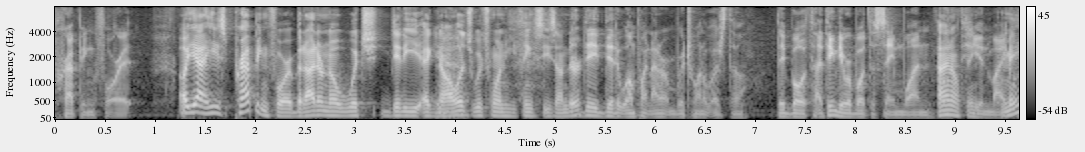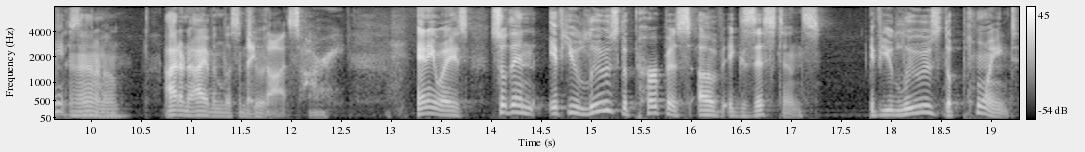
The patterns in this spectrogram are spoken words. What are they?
prepping for it. Oh yeah, he's prepping for it, but I don't know which. Did he acknowledge which one he thinks he's under? They did at one point. I don't remember which one it was though. They both. I think they were both the same one. I don't think he and Mike. May- were the same I don't one. know. I don't know. I haven't listened They to thought. it. Sorry. Anyways, so then if you lose the purpose of existence, if you lose the point,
